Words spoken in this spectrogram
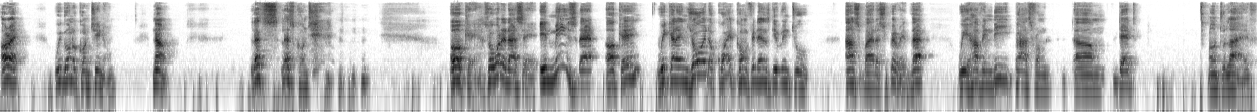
All right, we're going to continue. Now, let's let's continue. okay, so what did I say? It means that, okay, we can enjoy the quiet confidence given to us by the Spirit that we have indeed passed from um, death unto life.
